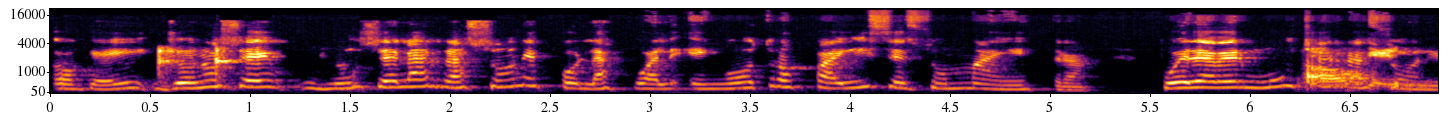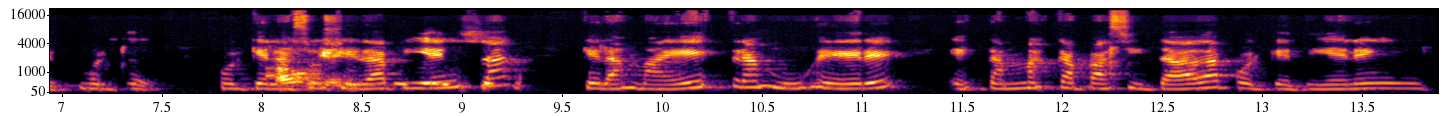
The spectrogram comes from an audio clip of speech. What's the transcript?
Ok, yo no sé, no sé las razones por las cuales en otros países son maestras. Puede haber muchas ah, razones, porque, porque la sociedad piensa que las maestras mujeres están más capacitadas porque tienen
